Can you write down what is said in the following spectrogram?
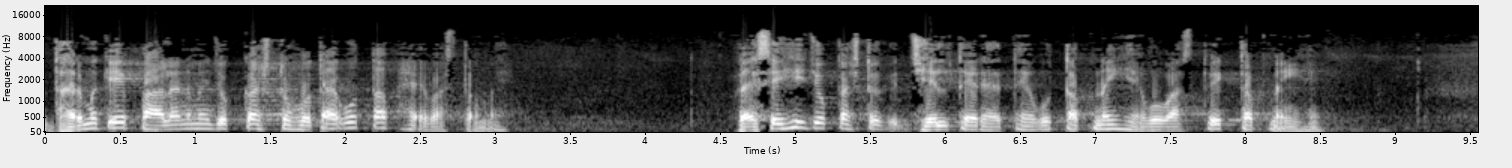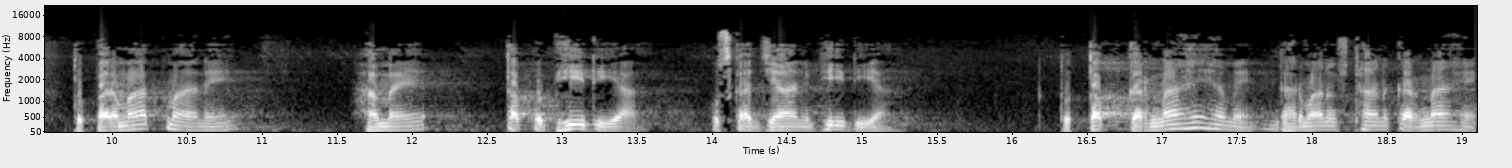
धर्म के पालन में जो कष्ट होता है, वो तप है वास्तव में। वैसे ही जो कष्ट झेलते रहते हैं, वो तप नहीं है, वो वास्तविक तप नहीं है। तो परमात्मा ने हमें तप भी दिया, उसका ज्ञान भी दिया। तो तप करना है हमें, धर्मानुष्ठान करना है।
